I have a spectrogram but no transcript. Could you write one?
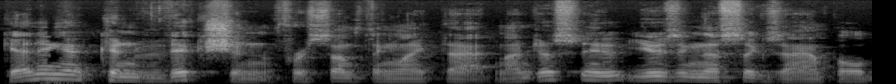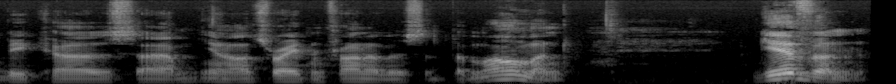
getting a conviction for something like that. And I'm just using this example because, um, you know, it's right in front of us at the moment. Given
